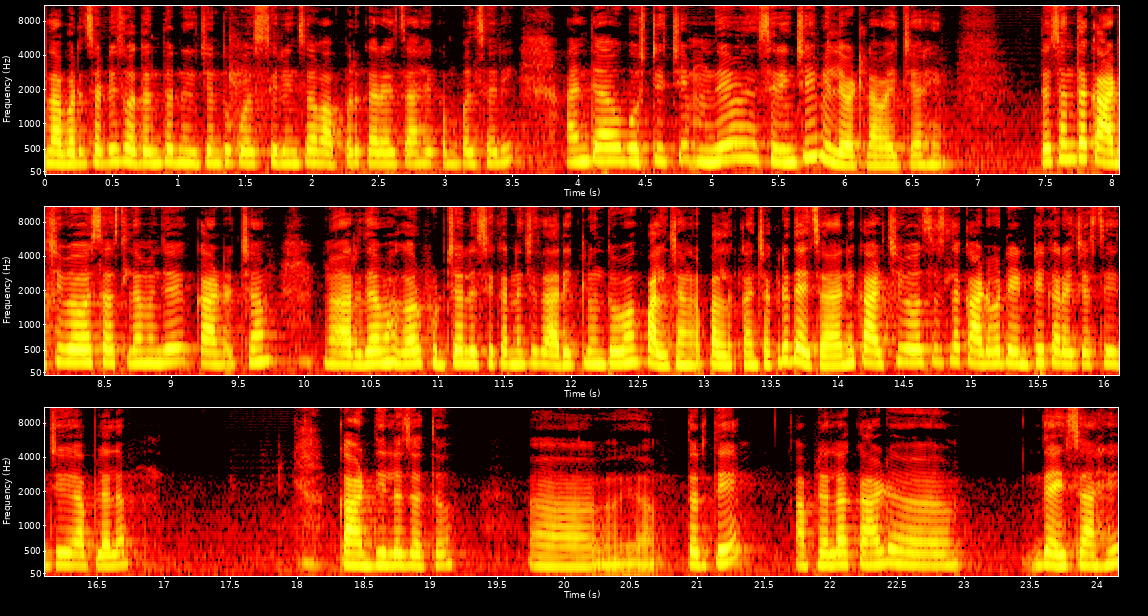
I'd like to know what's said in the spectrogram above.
लाभार्थीसाठी स्वतंत्र निर्जंतुक व सिरिंजचा वापर करायचा आहे कंपल्सरी आणि त्या गोष्टीची म्हणजे सिरिंजची विल्हेवाट लावायची आहे. त्याच्यानंतर कार्डची व्यवस्था असल्या म्हणजे कार्डच्या अर्ध्या भागावर पुढच्या लसीकरणाची तारीख लिहून तो मग पालच्या पालकांच्याकडे द्यायचा आहे. आणि कार्डची व्यवस्था असल्या कार्डवर एंट्री करायची असते जे आपल्याला कार्ड दिलं जातं तर ते आपल्याला कार्ड द्यायचं आहे.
